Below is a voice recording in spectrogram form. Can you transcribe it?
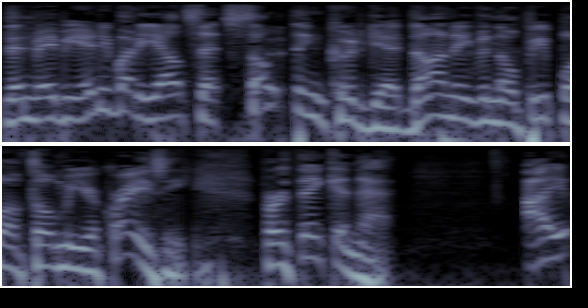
than maybe anybody else that something could get done, even though people have told me you're crazy for thinking that. I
